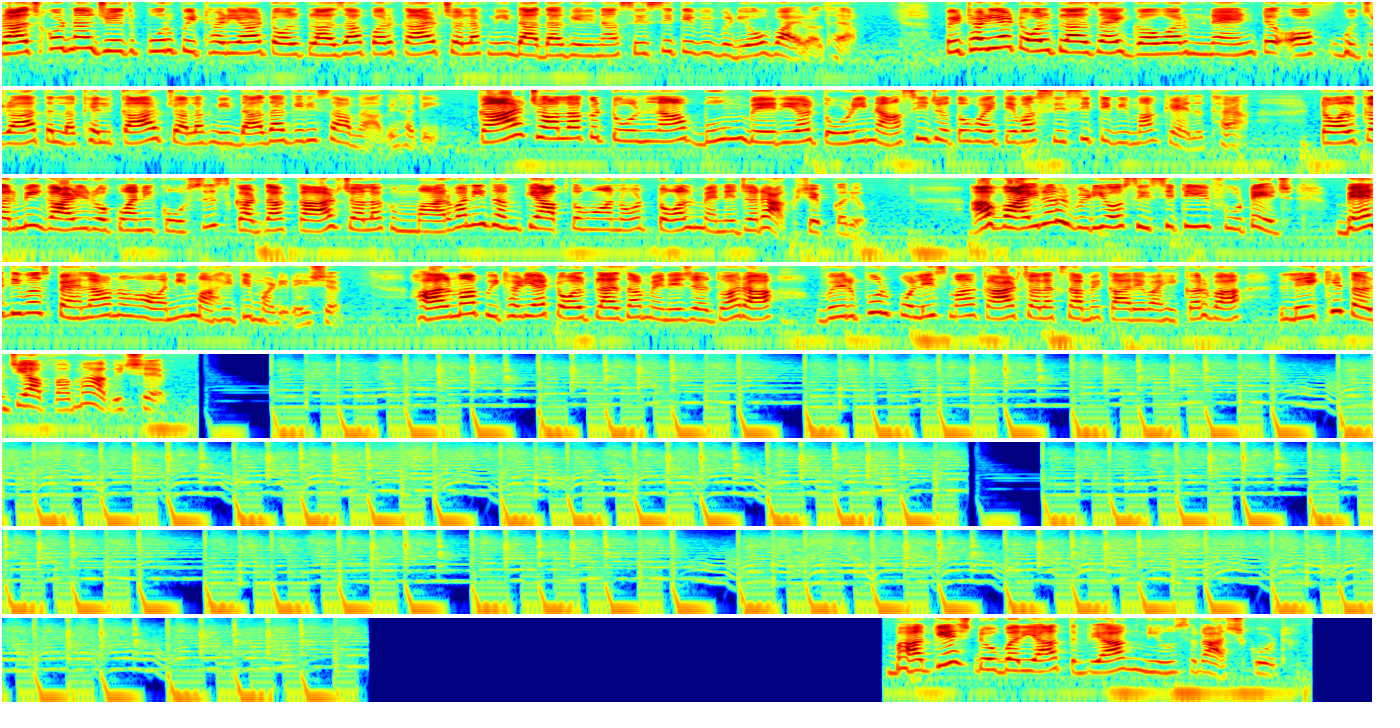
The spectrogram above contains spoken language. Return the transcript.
રાજકોટના Jetpur Pithadiya toll plaza પર car ચાલકની દાદાગીરીના સીસીટીવી વીડિયો વાયરલ થયા. પીઠડિયા ટોલ પ્લાઝાએ ગવર્મેન્ટ ઓફ ગુજરાત લખેલ કાર ચાલકની દાદાગીરી સામે આવી હતી. કાર ચાલક ટોલના બૂમ બેરિયર તોડી નાસી જતો હોય તેવા સીસીટીવીમાં કેદ થયા. ટોલકર્મી ગાડી રોકવાની કોશિશ કરતા કાર ચાલક મારવાની ધમકી આપતો હોવાનો ટોલ મેનેજરે આક્ષેપ કર્યો. આ વાયરલ વીડિયો સીસીટીવી ફૂટેજ બે દિવસ પહેલાનો હોવાની માહિતી મળી રહી છે. હાલમાં પીઠડિયા ટોલ પ્લાઝા મેનેજર દ્વારા વીરપુર પોલીસમાં કાર ચાલક સામે કાર્યવાહી કરવા લેખિત અરજી આપવામાં આવી છે. ભાગ્યેશ ડોબરિયા દિવ્યાંગ ન્યૂઝ રાજકોટ.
